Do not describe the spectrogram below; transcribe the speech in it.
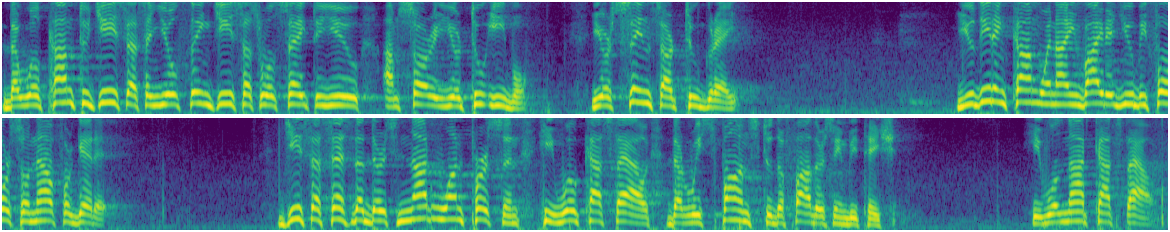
that will come to Jesus and you'll think Jesus will say to you, I'm sorry, you're too evil. Your sins are too great. You didn't come when I invited you before, so now forget it. Jesus says that there's not one person he will cast out that responds to the Father's invitation. He will not cast out.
